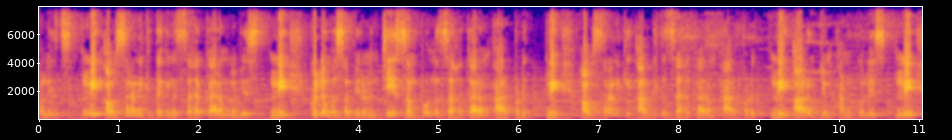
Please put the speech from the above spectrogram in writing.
ఫలిస్తుంది. అవసరానికి తగిన సహకారం లభిస్తుంది. కుటుంబ సభ్యుల నుంచి సంపూర్ణ సహకారం ఏర్పడుతుంది. అవసరానికి ఆర్థిక సహకారం ఏర్పడుతుంది. ఆరోగ్యం అనుకూలిస్తుంది.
